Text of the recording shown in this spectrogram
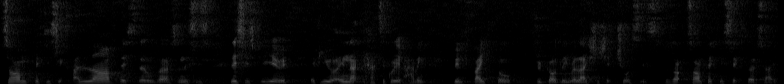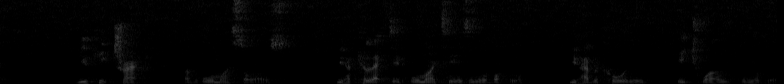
Psalm 56, I love this little verse, and this is, this is for you if, if you're in that category of having been faithful through godly relationship choices. Psalm 56, verse 8. You keep track of all my sorrows. You have collected all my tears in your bottle. You have recorded each one in your book.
